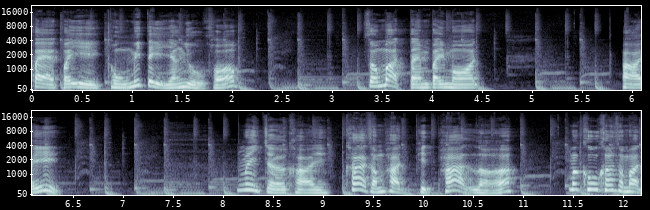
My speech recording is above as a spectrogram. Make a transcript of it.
แปลกไปอีกถุงมิติยังอยู่ครบ สมบัติเต็มไปหมดใครไม่เจอใครค่าสัมผัสผิดพลาดเหรอ เมื่อคู่เขาสัมผัส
